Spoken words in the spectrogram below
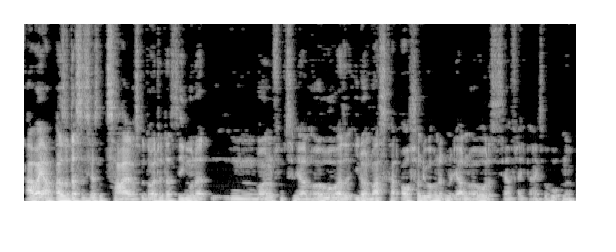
Aber ja, also das ist jetzt eine Zahl. Was bedeutet das? 759 Milliarden Euro. Also Elon Musk hat auch schon über 100 Milliarden Euro. Das ist ja vielleicht gar nicht so hoch, ne?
